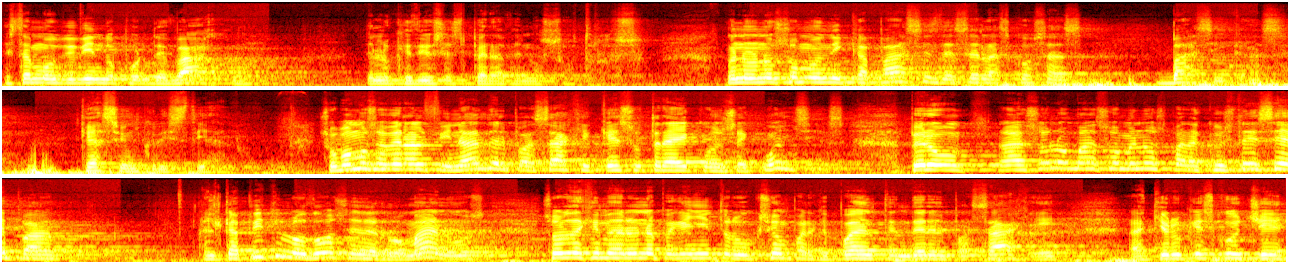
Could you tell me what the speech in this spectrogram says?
estamos viviendo por debajo de lo que Dios espera de nosotros. Bueno, no somos ni capaces de hacer las cosas básicas que hace un cristiano. So, vamos a ver al final del pasaje que eso trae consecuencias. Pero ah, solo más o menos para que usted sepa, el capítulo 12 de Romanos, solo déjeme dar una pequeña introducción para que pueda entender el pasaje. Quiero que escuche.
